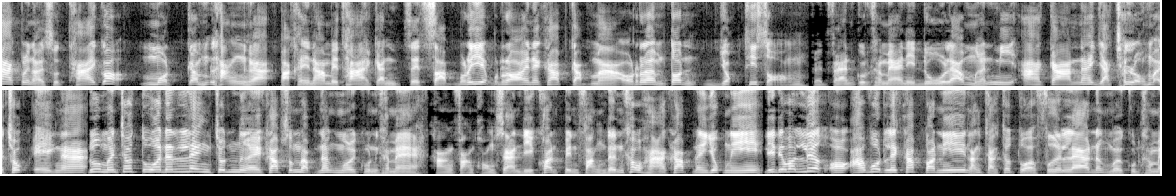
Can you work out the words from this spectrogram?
มากไปหน่อยสุดท้ายก็หมดกำลังฮะพักให้น้ำไปท่ากันเสร็จสับเรียบร้อยนะครับกลับมาเริ่มต้นยกที่2แฟนๆกุนคแมนี่ดูแล้วเหมือนมีอาการนะอยากจะลงมาชกเองนะฮะดูเหมือนเจ้าตัวนั้นเร่งจนเหนื่อยครับสำหรับนักมวยกุนคแมทางฝั่งของแซนดีคอนเป็นฝั่งเดินเข้าหาครับในยกนี้เรียกได้ว่าเลือกออกอาวุธเลยครับตอนนี้หลังจากเจ้าตัวฟื้นแล้วนักมวยกุนคแม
